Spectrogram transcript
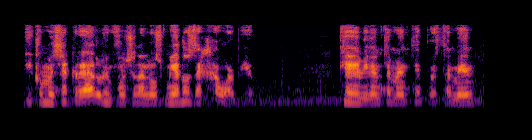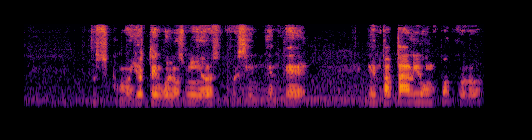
Y comencé a crearlo en función a los miedos de Howardville, que evidentemente, pues también, pues como yo tengo los míos, pues intenté empaparlo un poco, ¿no?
